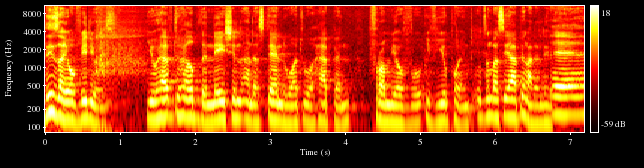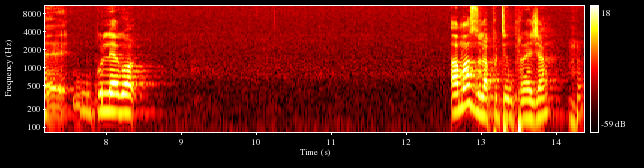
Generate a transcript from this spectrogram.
these are your videos. You have to help the nation understand what will happen from your viewpoint. Ucimba siyaphi ngale league eh kuleko amazulu are putting pressure.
